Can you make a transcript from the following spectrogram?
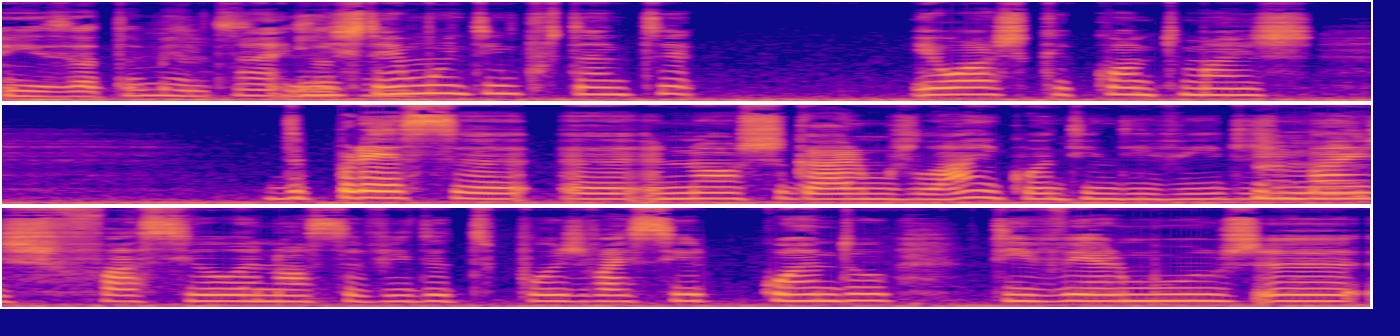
Exatamente. Ah, e isto é exatamente. muito importante. Eu acho que quanto mais depressa ah, nós chegarmos lá enquanto indivíduos, Uhum. mais fácil a nossa vida depois vai ser quando tivermos ah,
